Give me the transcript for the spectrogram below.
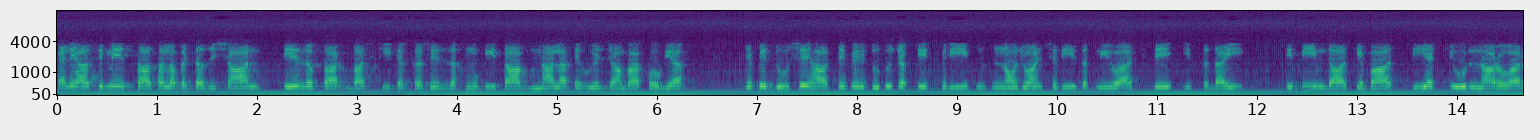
पहले हादसे में सात साल बच्चा जिशान तेज रफ्तार बस की टक्कर से जख्मों की ताब ना लाते हुए जांबाक हो गया। जबकि दूसरे हादसे पे चक के करीब नौजवान शदीद जख्मी हुआ जिसे इब्तदाई तिबी इमदाद के बाद D H U Narowal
